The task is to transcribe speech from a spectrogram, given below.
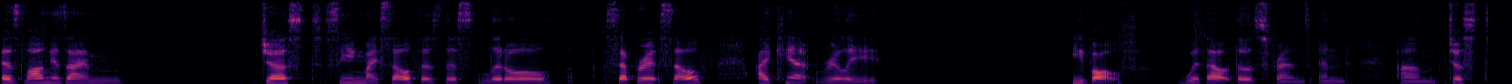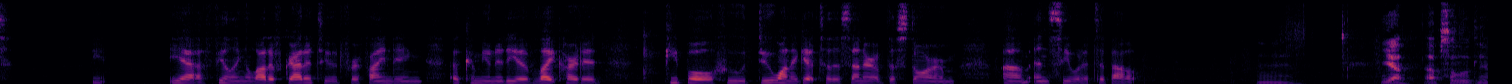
as long as I'm just seeing myself as this little separate self, I can't really evolve without those friends and um, just yeah feeling a lot of gratitude for finding a community of like-hearted people who do want to get to the center of the storm um, and see what it's about. Mm. yeah absolutely.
